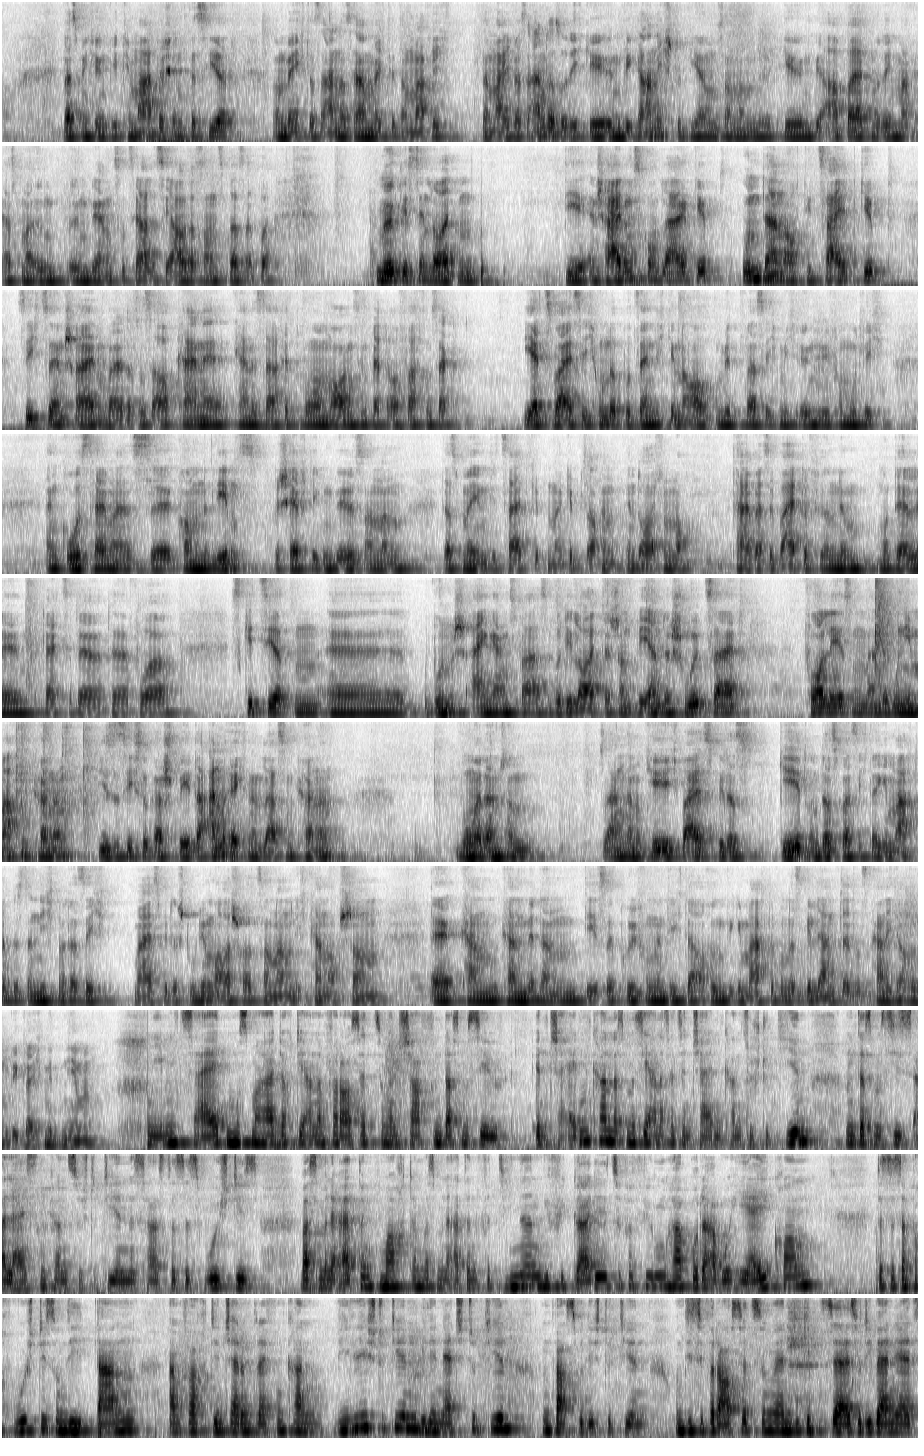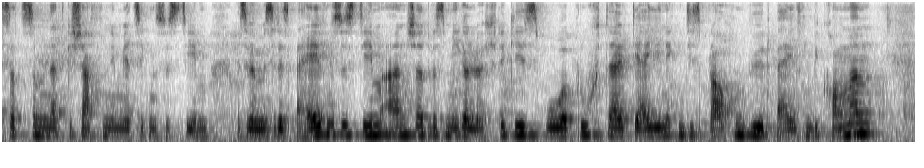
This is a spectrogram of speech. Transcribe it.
was mich irgendwie thematisch interessiert. Und wenn ich das anders haben möchte, dann mache ich, dann mache ich was anderes oder ich gehe irgendwie gar nicht studieren, sondern ich gehe irgendwie arbeiten oder ich mache erstmal irgendwie ein soziales Jahr oder sonst was, aber möglichst den Leuten die Entscheidungsgrundlage gibt und dann auch die Zeit gibt, sich zu entscheiden, weil das ist auch keine, keine Sache, wo man morgens im Bett aufwacht und sagt, jetzt weiß ich hundertprozentig genau, mit was ich mich irgendwie vermutlich einen Großteil meines äh, kommenden Lebens beschäftigen will, sondern dass man ihnen die Zeit gibt. Und da gibt es auch in, in, Deutschland noch teilweise weiterführende Modelle im Vergleich zu der, der vor skizzierten äh, Wunscheingangsphase, wo die Leute schon während der Schulzeit Vorlesungen an der Uni machen können, die sie sich sogar später anrechnen lassen können, wo man dann schon sagen kann, okay, ich weiß, wie das geht und das, was ich da gemacht habe, ist dann nicht nur, dass ich weiß, wie das Studium ausschaut, sondern ich kann auch schon, äh, kann, kann mir dann diese Prüfungen, die ich da auch irgendwie gemacht habe und das Gelernte, das kann ich auch irgendwie gleich mitnehmen. Neben Zeit muss man halt auch die anderen Voraussetzungen schaffen, dass man sie entscheiden kann, dass man sich einerseits entscheiden kann zu studieren und dass man sich es leisten kann zu studieren. Das heißt, dass es wurscht ist, was meine Eltern gemacht haben, was meine Eltern verdienen, wie viel Geld ich zur Verfügung habe oder auch woher ich komme dass es einfach wurscht ist und ich dann einfach die Entscheidung treffen kann, will ich studieren, will ich nicht studieren und was will ich studieren. Und diese Voraussetzungen, die gibt es ja, also die werden ja jetzt trotzdem nicht geschaffen im jetzigen System. Also wenn man sich das Beihilfensystem anschaut, was mega löchrig ist, wo ein Bruchteil derjenigen, die es brauchen würde, Beihilfen bekommen,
